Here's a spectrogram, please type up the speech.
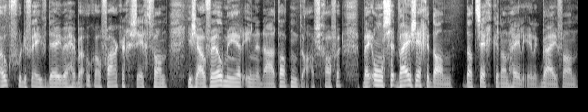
ook voor de VVD. We hebben ook al vaker gezegd van je zou veel meer inderdaad dat moeten afschaffen. Bij ons, wij zeggen dan, dat zeg ik er dan heel eerlijk bij, van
